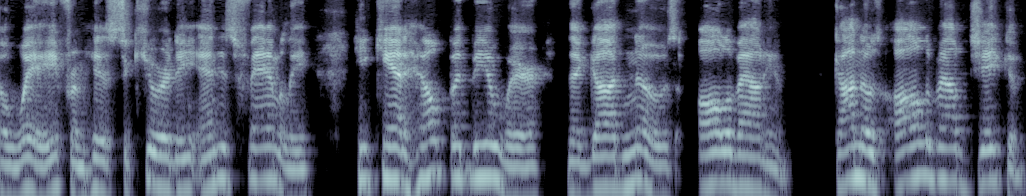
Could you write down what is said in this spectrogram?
away from his security and his family, he can't help but be aware that God knows all about him. God knows all about Jacob,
